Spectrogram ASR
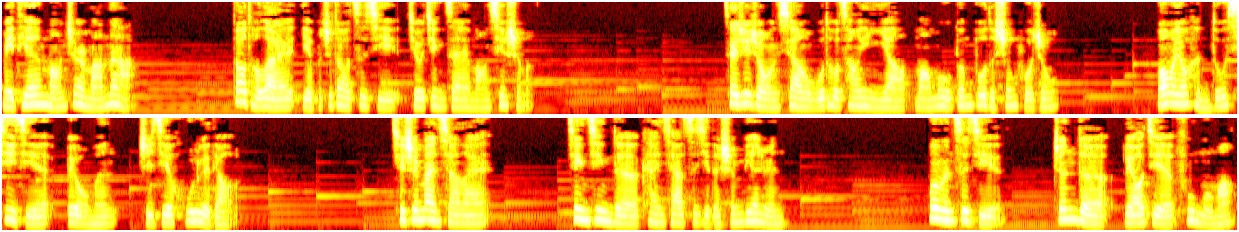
每天忙这儿忙那，到头来也不知道自己究竟在忙些什么。在这种像无头苍蝇一样盲目奔波的生活中，往往有很多细节被我们直接忽略掉了。其实慢下来，静静的看一下自己的身边人，问问自己。真的了解父母吗？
